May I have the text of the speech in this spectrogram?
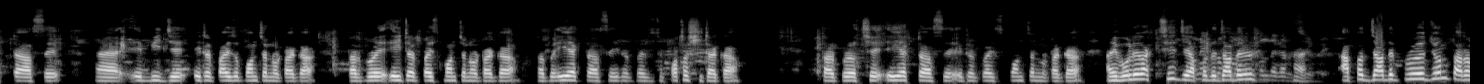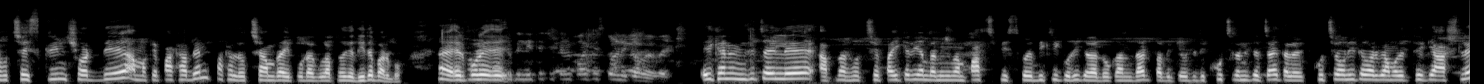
একটা আছে এবিজে এটার প্রাইসও পঞ্চান্ন টাকা। তারপরে এইটার প্রাইস পঞ্চান্ন টাকা। তারপরে এই একটা আছে এটার প্রাইস হচ্ছে পঁচাশি টাকা। তারপরে হচ্ছে এই একটা আছে এটার প্রাইস পঞ্চান্ন টাকা। আমি বলে রাখছি যে আপনাদের যাদের হ্যাঁ। আপনার যাদের প্রয়োজন তারা হচ্ছে স্ক্রিনশট দিয়ে আমাকে পাঠাবেন। পাঠালে হচ্ছে আমরা এই প্রোডাক্টগুলো আপনাদেরকে দিতে পারব। হ্যাঁ এরপরে ভাই। এইখানে নিতে চাইলে আপনার হচ্ছে পাইকারি আমরা মিনিমাম পাঁচ পিস করে বিক্রি করি। যারা দোকানদার তবে কেউ যদি খুচরা নিতে চায় তাহলে খুচরাও নিতে পারবে আমাদের থেকে। আসলে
